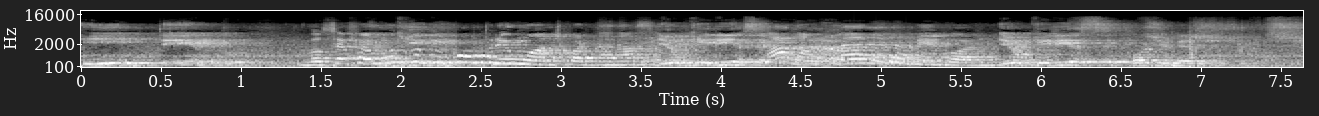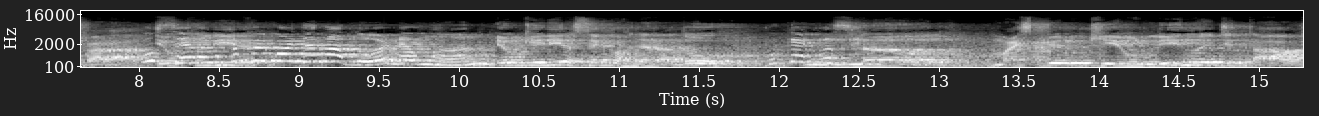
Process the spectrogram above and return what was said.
entendo. você foi o único que queria- cumpriu um ano de coordenação. Eu queria ser Ah não, o. Cléber também agora. Eu queria ser. Pode mesmo. Falar. O eu Senna nunca queria. foi coordenador, né? Um ano. Eu queria ser coordenador? Por que você- Não, mas pelo que eu li no edital,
